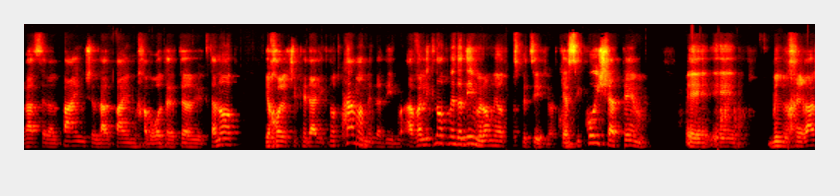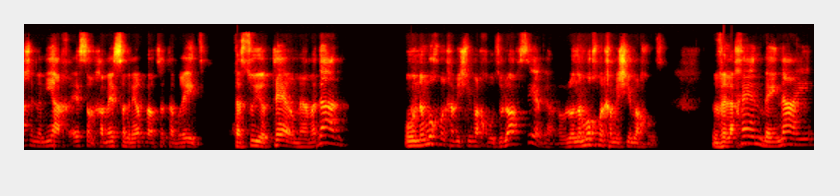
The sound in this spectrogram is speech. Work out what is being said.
ראסל 2000, שזה 2,000 חברות היותר קטנות, יכול להיות שכדאי לקנות כמה מדדים, אבל לקנות מדדים ולא מניות ספציפיות, כי הסיכוי שאתם אה, אה, בבחירה של נניח 10-15 מניות בארצות הברית תעשו יותר מהמדד, הוא נמוך מ-50 אחוז, הוא לא אפסי אגב, אבל הוא נמוך מ-50 אחוז. ולכן בעיניי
